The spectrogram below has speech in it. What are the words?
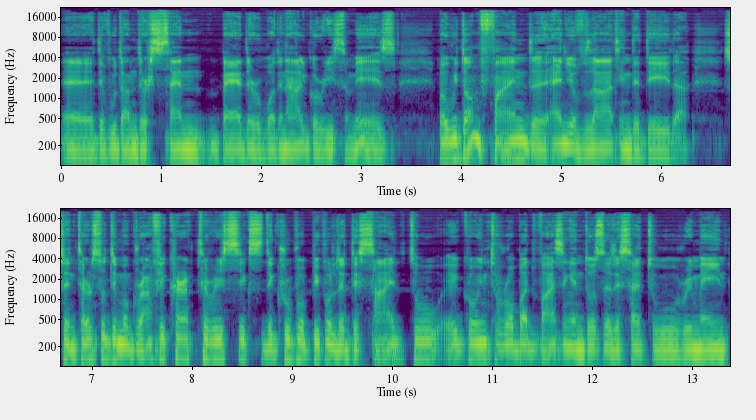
They would understand better what an algorithm is. But we don't find uh, any of that in the data. So, in terms of demographic characteristics, the group of people that decide to uh, go into robo advising and those that decide to remain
